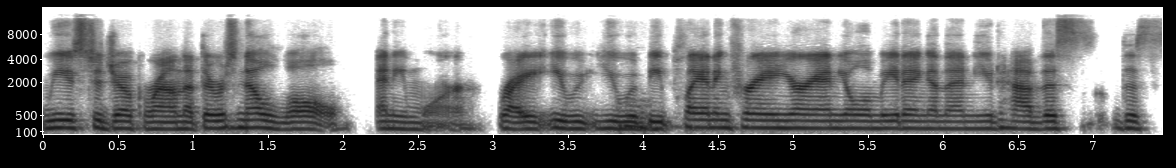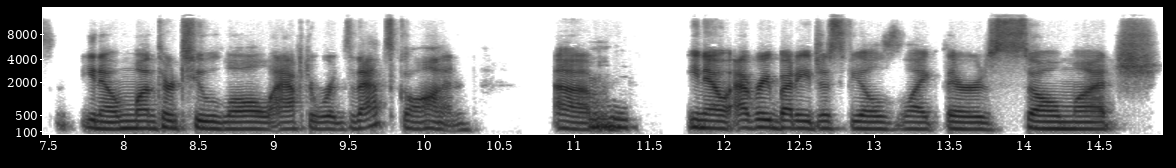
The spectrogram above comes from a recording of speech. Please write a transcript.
we used to joke around that there was no lull anymore right you you would be mm. planning for your annual meeting and then you'd have this this you know month or two lull afterwards that's gone um mm-hmm. You know everybody just feels like there's so much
